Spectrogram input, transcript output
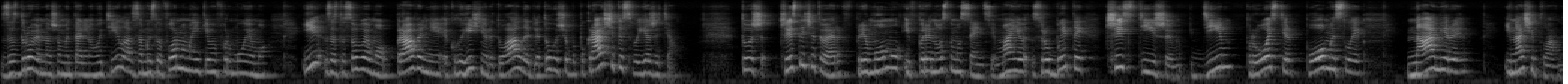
за здоров'ям нашого ментального тіла, за мислеформами, які ми формуємо, і застосовуємо правильні екологічні ритуали для того, щоб покращити своє життя. Тож, чистий четвер в прямому і в переносному сенсі має зробити чистішим дім, простір, помисли, наміри і наші плани.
